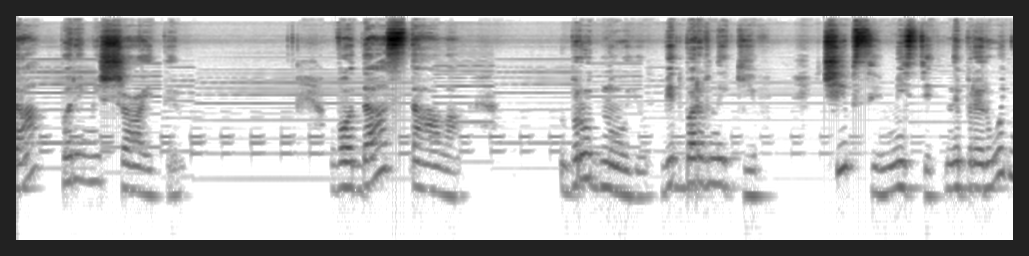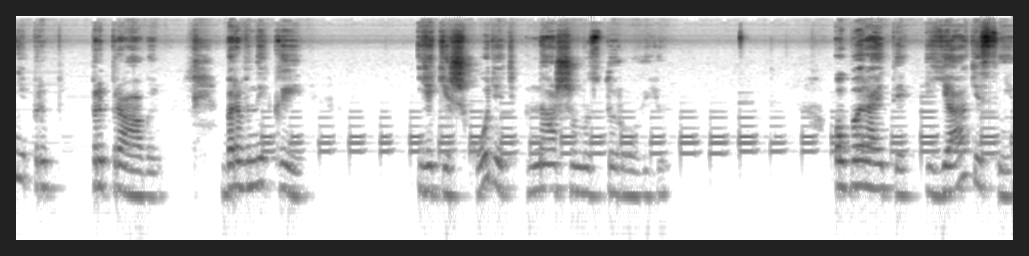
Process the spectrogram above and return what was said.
та перемішайте. Вода стала брудною від барвників. Чіпси містять неприродні приправи, барвники, які шкодять нашому здоров'ю. Обирайте якісні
